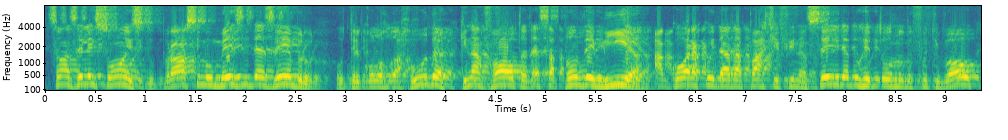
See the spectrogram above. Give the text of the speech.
são as eleições do próximo mês de dezembro. O tricolor do Arruda, que na volta dessa pandemia, agora cuidar da parte financeira do retorno do futebol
